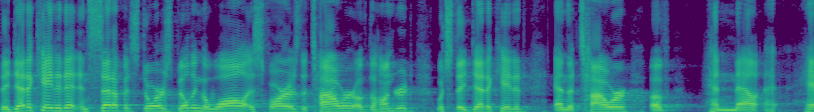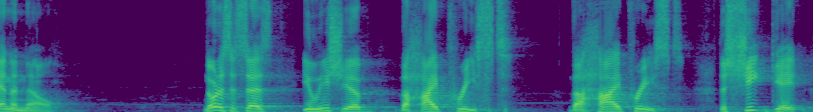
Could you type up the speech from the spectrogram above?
They dedicated it and set up its doors, building the wall as far as the Tower of the Hundred, which they dedicated, and the Tower of Hananel. Notice it says Eliashib, the high priest. The high priest. The sheep gate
